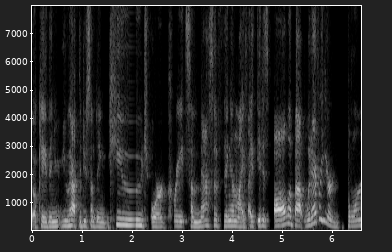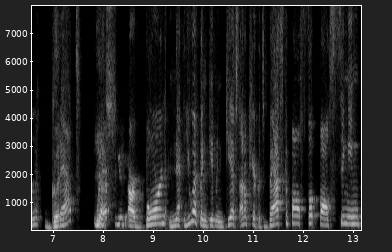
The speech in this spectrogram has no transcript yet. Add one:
okay, then you, you have to do something huge or create some massive thing in life. I, it is all about whatever you're born good at. Whatever yes. you are born, you have been given gifts. I don't care if it's basketball, football, singing,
